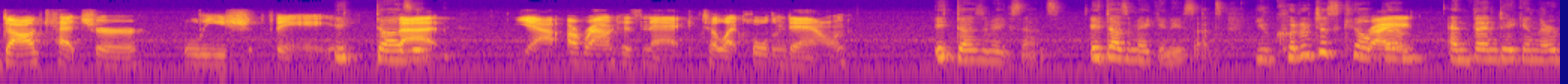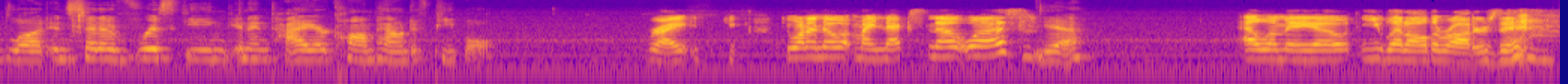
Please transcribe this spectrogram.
dog catcher leash thing It doesn't. that yeah around his neck to like hold him down. It doesn't make sense. It doesn't make any sense. You could have just killed Right. them and then taken their blood instead of risking an entire compound of people. Right? You, you want to know what my next note was? Yeah. LMAO, you let all the rotters in.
